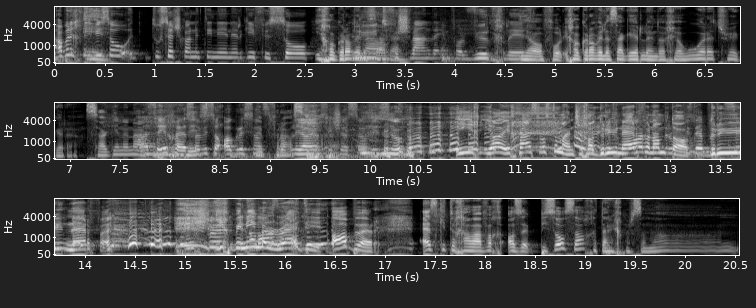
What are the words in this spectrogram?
aber ich finde, wieso, du solltest gar nicht deine Energie für so Ich Leute sagen. verschwenden, im Fall wirklich. Ja, voll. Ich habe gerade sagen, ihr lasst euch ja Huren triggern. Sag ihnen einfach. Also ich habe sowieso Aggressionsprobleme, Ja, ist ja sowieso... ich, ja, ich weiß, was du meinst. Ich habe drei Nerven am Tag. Drei. Nerven. ich bin immer ready. Aber es gibt doch auch einfach, also bei so Sachen denke ich mir so, Mann,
